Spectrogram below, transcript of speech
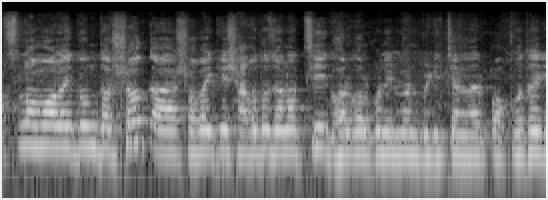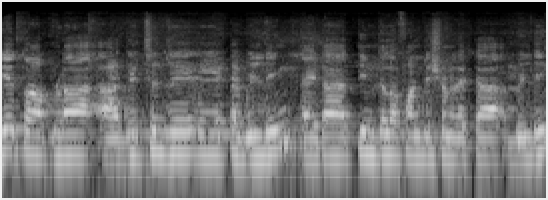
আসসালামু আলাইকুম দর্শক সবাইকে স্বাগত জানাচ্ছি ঘর গল্প নির্মাণ বিডি চ্যানেলের পক্ষ থেকে। তো আপনারা দেখছেন যে এই একটা বিল্ডিং, এটা তিনতলা ফাউন্ডেশনের একটা বিল্ডিং।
